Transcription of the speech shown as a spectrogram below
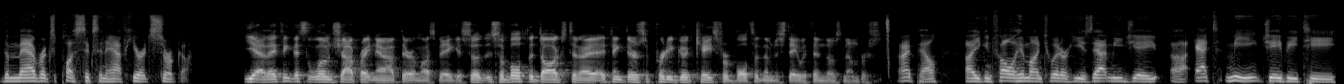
the Mavericks plus six and a half here at Circa. Yeah, I think that's the lone shop right now out there in Las Vegas. So, so both the dogs tonight, I think there's a pretty good case for both of them to stay within those numbers. All right, pal. Uh, you can follow him on Twitter. He is at me J uh, at me JVT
